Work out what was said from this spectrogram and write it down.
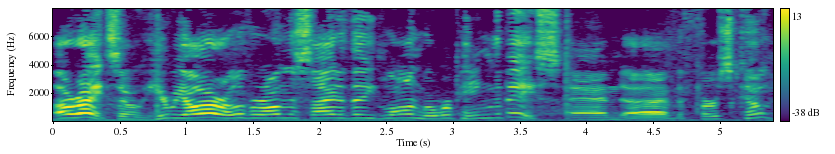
All right, so here we are over on the side of the lawn where we're painting the base. And uh, the first coat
